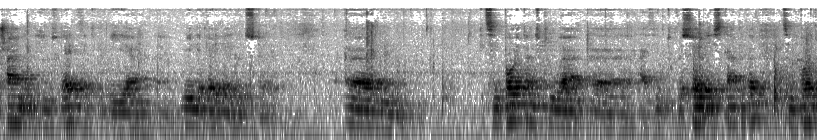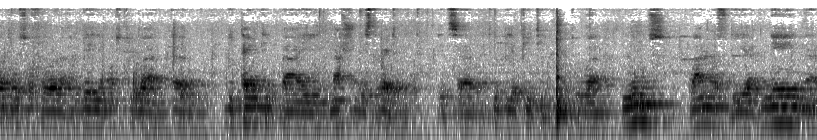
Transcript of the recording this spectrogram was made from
channeled into it, it would be really a very, very good story. Um, it's important to, uh, uh, I think, to preserve this capital. It's important also for Albania not to uh, tempted by nationalist rhetoric. It's, it would be a pity to lose one of the uh, main uh,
